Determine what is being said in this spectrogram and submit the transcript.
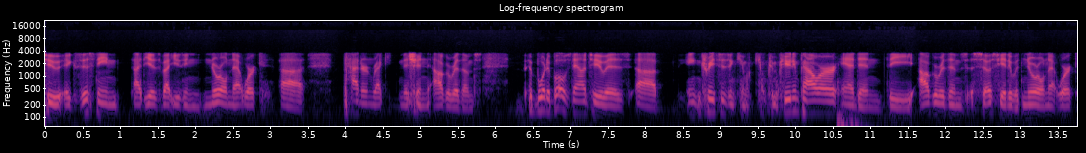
to existing ideas about using neural network uh, pattern recognition algorithms. What it boils down to is uh, increases in com- computing power and in the algorithms associated with neural network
